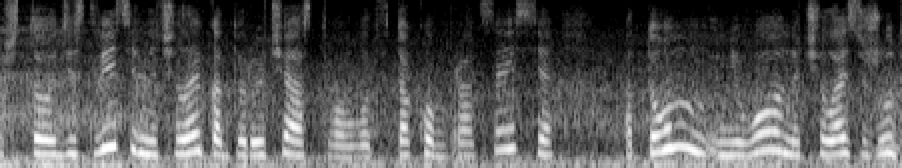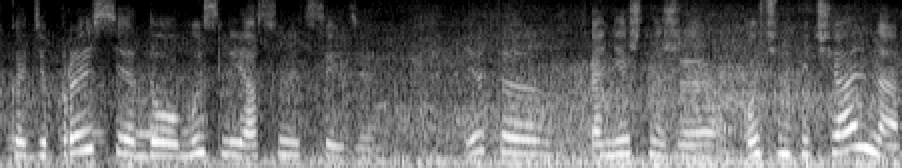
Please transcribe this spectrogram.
что действительно человек, который участвовал вот в таком процессе, потом у него началась жуткая депрессия до мыслей о суициде. Это, конечно же, очень печально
